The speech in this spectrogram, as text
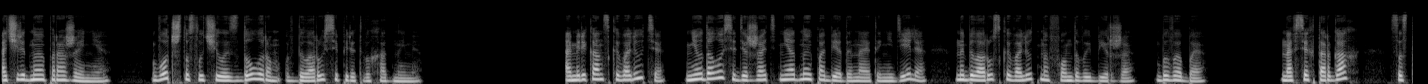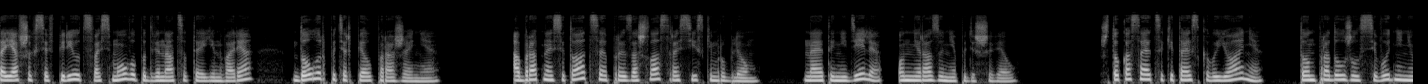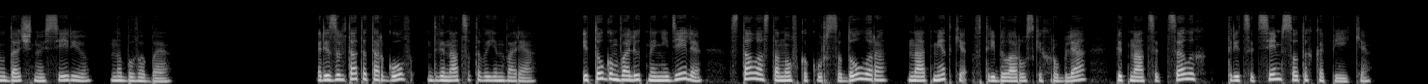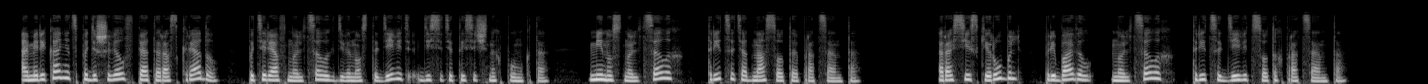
Очередное поражение. Вот что случилось с долларом в Беларуси перед выходными. Американской валюте не удалось одержать ни одной победы на этой неделе на белорусской валютно-фондовой бирже БВБ. На всех торгах, состоявшихся в период с 8 по 12 января, доллар потерпел поражение. Обратная ситуация произошла с российским рублем. На этой неделе он ни разу не подешевел. Что касается китайского юаня, то он продолжил сегодня неудачную серию на БВБ. Результаты торгов 12 января. Итогом валютной недели стала остановка курса доллара на отметке в 3 белорусских рубля 15,37 копейки. Американец подешевел в пятый раз к ряду, потеряв 0,99 пункта, минус 0,31%. Российский рубль прибавил 0,39%.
